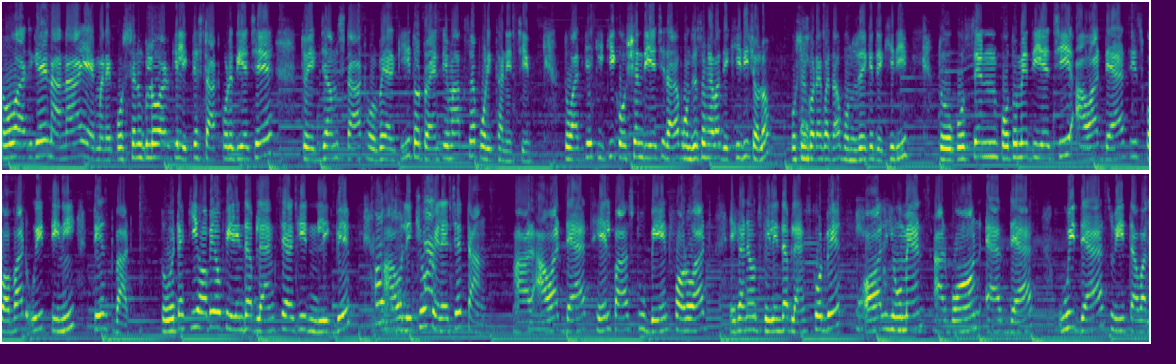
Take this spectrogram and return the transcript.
তো আজকে নানা মানে কোশ্চেনগুলো আর কি লিখতে স্টার্ট করে দিয়েছে। তো এক্সাম স্টার্ট হবে আর কি। তো টোয়েন্টি মার্কসের পরীক্ষা নিচ্ছি। তো আজকে কি কি কোশ্চেন দিয়েছি দাদা বন্ধুদের সঙ্গে আবার দেখিয়ে দিই চলো। কোশ্চেন করে একবার দাও বন্ধুদেরকে দেখিয়ে দিই। তো কোশ্চেন প্রথমে দিয়েছি our dash is covered with tiny taste বার্ড তো এটা কি হবে ও ফিল ইন দ্য ব্ল্যাঙ্কসে আর কি লিখবে? আর লিখেও ফেলেছে টাং আর our dash help us to bend forward এখানে ও ফিল ইন দ্য ব্ল্যাঙ্কস করবে। All humans are born as dash we dash with our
